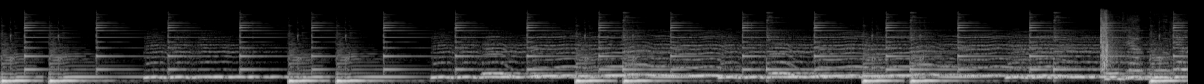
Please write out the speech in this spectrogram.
केल्या कुल्या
